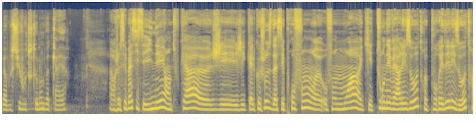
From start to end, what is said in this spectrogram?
va vous suivre tout au long de votre carrière? Alors je ne sais pas si c'est inné, en tout cas euh, j'ai quelque chose d'assez profond au fond de moi qui est tourné vers les autres pour aider les autres.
